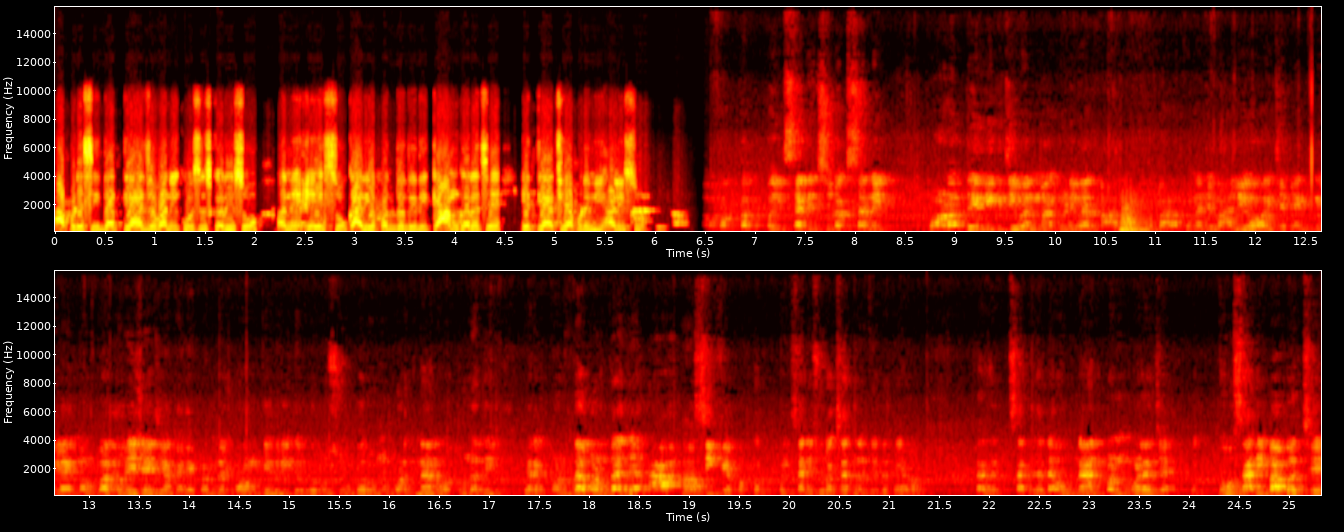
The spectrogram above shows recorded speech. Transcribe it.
આપણે સીધા ત્યાં જવાની કોશિશ કરીશું અને એ શું કાર્ય પદ્ધતિથી કામ કરે છે એ ત્યાંથી આપણે નિહાળીશું. ફક્ત પૈસાની સુરક્ષા નહીં પણ દૈનિક જીવનમાં ઘણીવાર બાળકો બાળકોના જે વાલીઓ હોય છે બેંકની લાઈનમાં ઊભા તો રહી જાય છે. તમને ફોર્મ કેવી રીતે ભરવું શું ભરવું પણ જ્ઞાન હોતું નથી. ત્યારે ભણતા ભણતા જ આ શીખે ફક્ત પૈસાની સુરક્ષા જ નથી થતી એમાં. સાથે સાથે આવું જ્ઞાન પણ મળે છે. તો બહુ સારી બાબત છે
